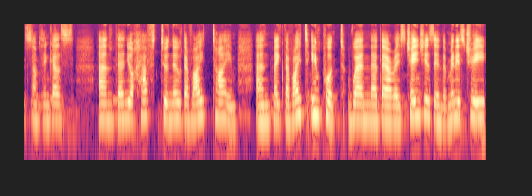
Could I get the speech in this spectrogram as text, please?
something else, and then you have to know the right time and make the right input when uh, there is changes in the ministry,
